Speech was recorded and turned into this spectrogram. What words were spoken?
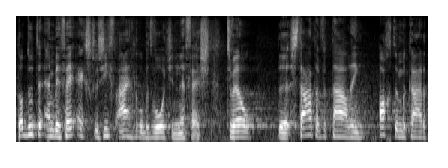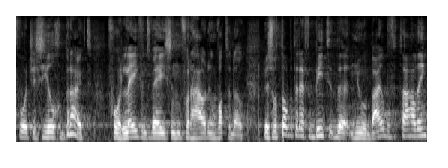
Dat doet de NBV exclusief eigenlijk op het woordje nefesh. Terwijl de Statenvertaling achter elkaar het woordje ziel gebruikt. Voor levend wezen, voor houding, wat dan ook. Dus wat dat betreft biedt de nieuwe Bijbelvertaling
